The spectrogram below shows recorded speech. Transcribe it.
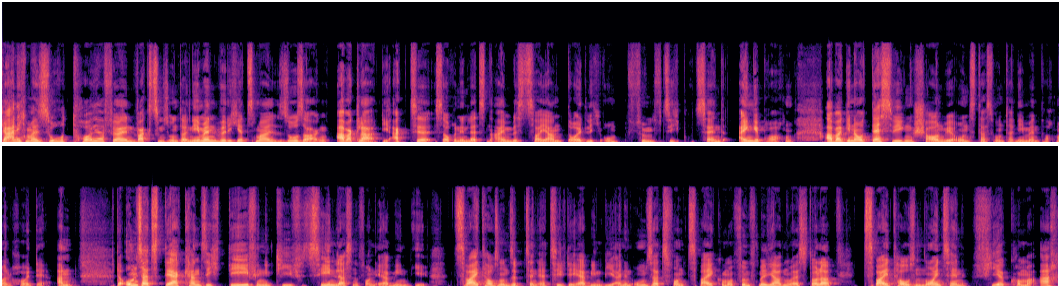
Gar nicht mal so teuer für ein Wachstumsunternehmen, würde ich jetzt mal so sagen. Aber klar, die Aktie ist auch in den letzten ein bis zwei Jahren deutlich um 50 Prozent eingebrochen. Aber genau deswegen schauen wir uns das Unternehmen doch mal heute an. Der Umsatz, der kann sich definitiv sehen lassen von Airbnb. 2017 erzielte Airbnb einen Umsatz von 2,5 Milliarden US-Dollar. 2019 4,8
